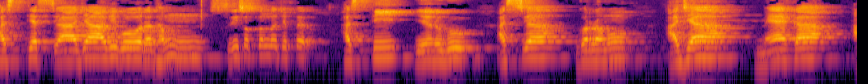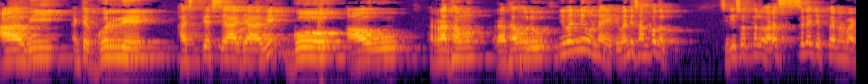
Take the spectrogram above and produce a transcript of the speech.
హస్త్యస్యాజావిగోరథం. శ్రీ సూక్తంలో చెప్పారు. హస్తి ఏనుగు అశ్వ గుర్రము అజ మేక ఆవి అంటే గొర్రె హస్త్యస్యాజావి గో ఆవు రథము రథములు ఇవన్నీ ఉన్నాయి. ఇవన్నీ సంపదలు. శ్రీ సూక్తంలో వరసగా చెప్పారనమాట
